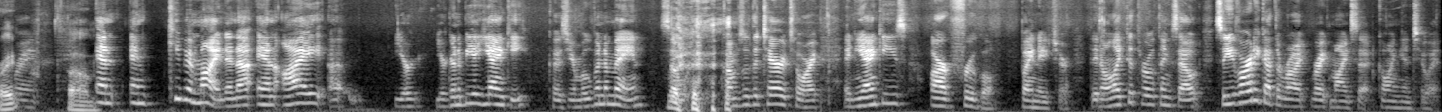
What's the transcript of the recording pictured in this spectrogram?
right? Right. Um, and and keep in mind, and I and I, uh, you're you're going to be a Yankee because you're moving to Maine, so it comes with the territory. And Yankees are frugal by nature. They don't like to throw things out. So you've already got the right right mindset going into it.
